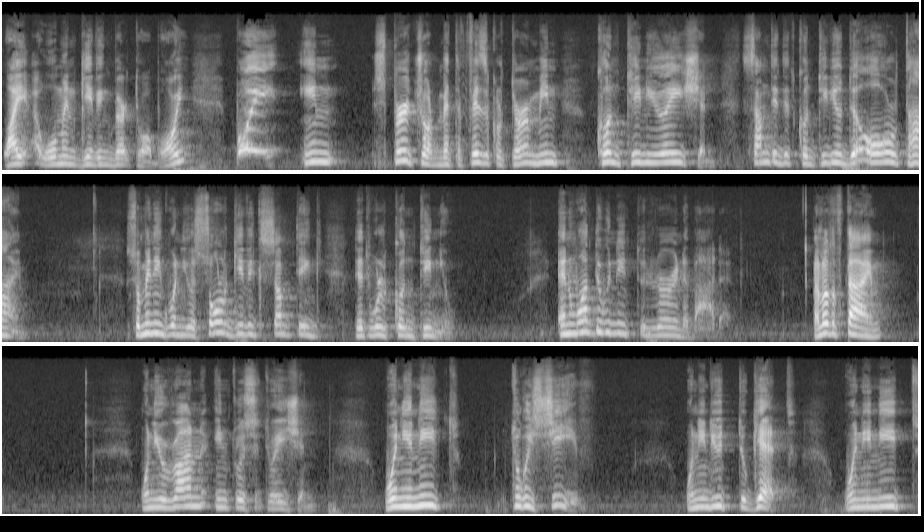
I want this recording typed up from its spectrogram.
Why a woman giving birth to a boy? Boy, in spiritual, metaphysical term, mean continuation, something that continued the whole time. So meaning when your soul giving something that will continue. And what do we need to learn about it? A lot of time, when you run into a situation, when you need to receive, when you need to get, when you need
